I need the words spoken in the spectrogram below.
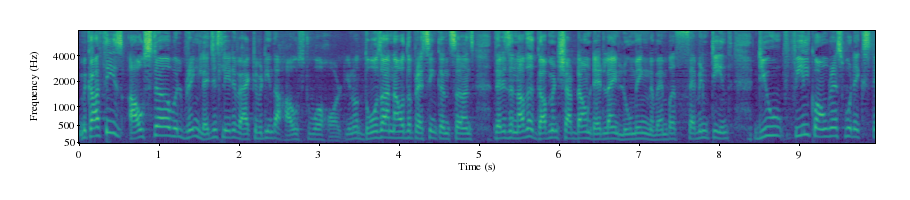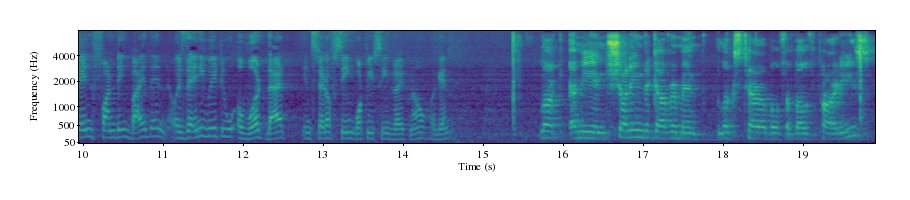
McCarthy's ouster will bring legislative activity in the House to a halt. You know, those are now the pressing concerns. There is another government shutdown deadline looming November 17th. Do you feel Congress would extend funding by then? Or is there any way to avert that instead of seeing what we've seen right now again? Look, I mean, shutting the government looks terrible for both parties.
